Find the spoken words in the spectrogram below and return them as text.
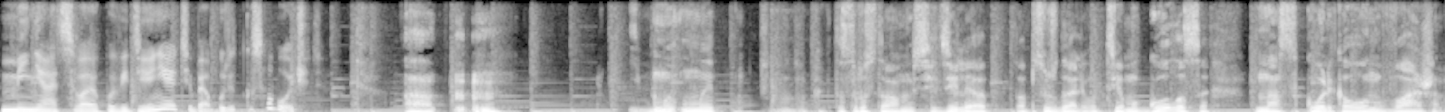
менять свое поведение, тебя будет кособочить. А, мы, мы как-то с Руставом сидели, обсуждали вот тему голоса, насколько он важен.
